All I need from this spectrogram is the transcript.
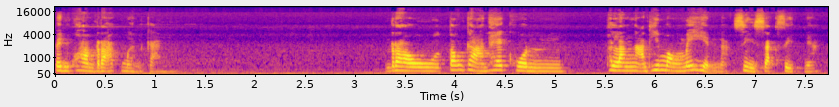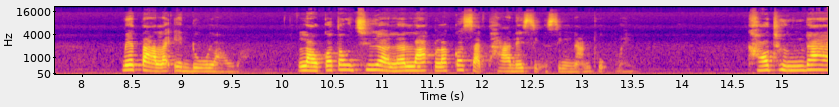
เป็นความรักเหมือนกัน เราต้องการให้คนพลังงานที่มองไม่เห็นนะสิ่งศักดิ์สิทธิ์เนี่ยเมตตาและเอ็นดูเราอะ เราก็ต้องเชื่อและรักแล้วก็ศรัทธาในสิ่งสิ่งนั้นถูกไหม เขาถึงได้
